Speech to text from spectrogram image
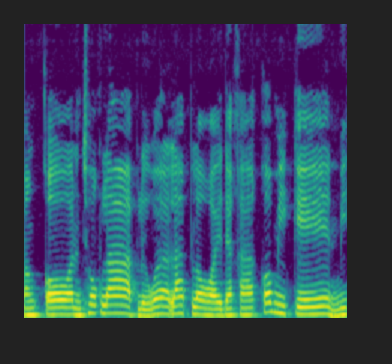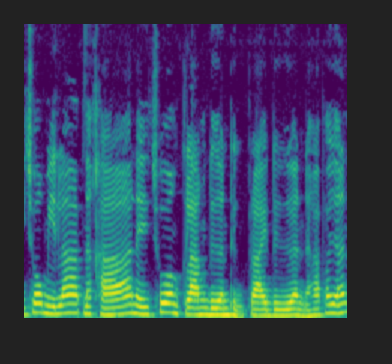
มังกร โชคลาภหรือว่าลาบลอยนะคะ ก็มีเกณฑ์มีโชคมีลาบนะคะ ในช่วงกลางเดือนถึงปลายเดือนนะคะ เพราะฉะนั้น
